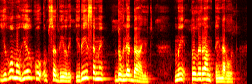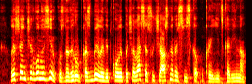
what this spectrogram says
Його могилку обсадили ірисами, доглядають. Ми толерантний народ. Лишень червону зірку з надгробка збили, відколи почалася сучасна російсько-українська війна.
